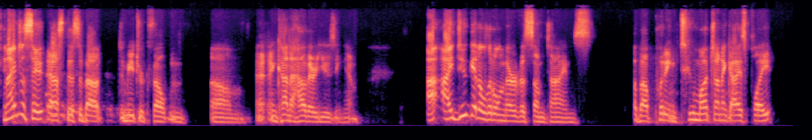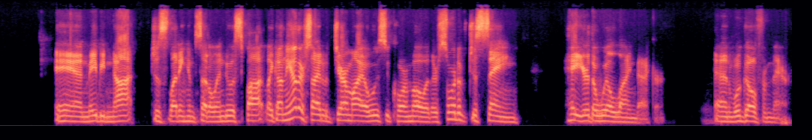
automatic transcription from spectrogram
can I just say ask this about Demetric Felton um, and, kind of how they're using him? I, I do get a little nervous sometimes about putting too much on a guy's plate and maybe not just letting him settle into a spot. Like on the other side with Jeremiah Owusu-Koramoah, they're sort of just saying, hey, you're the will linebacker, and we'll go from there.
